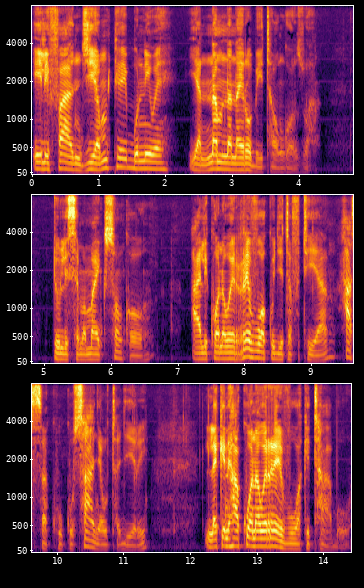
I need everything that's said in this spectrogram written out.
ilifaa njia mpya ibuniwe ya namna Nairobi itaongozwa. Tulisema Mike Sonko alikuwa na werevu wa kujitafutia, hasa kukusanya utajiri, lakini hakuwa na werevu wa kitabu,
